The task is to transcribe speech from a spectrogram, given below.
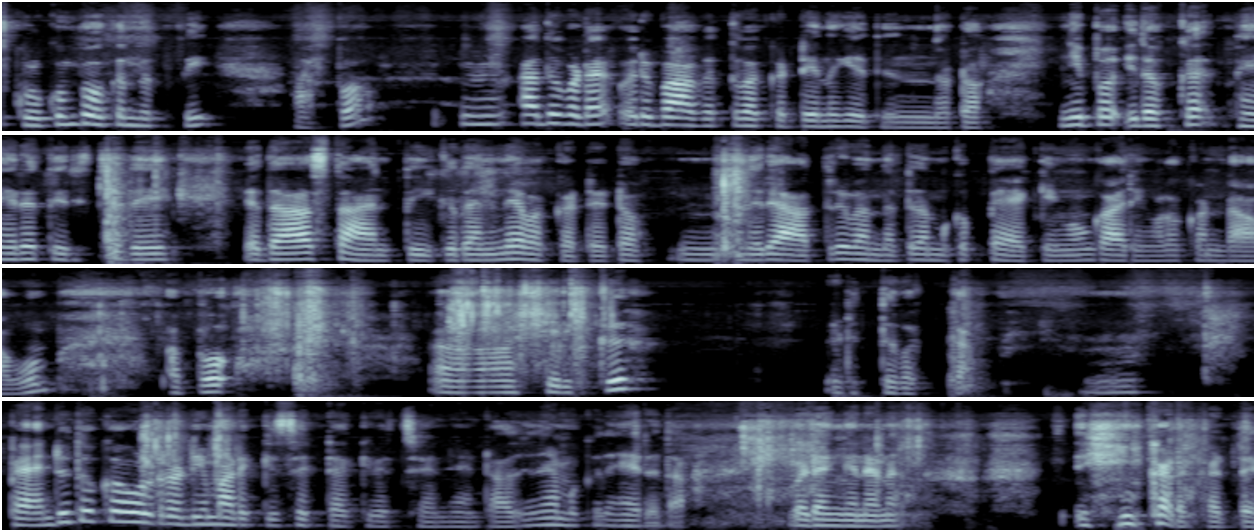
സ്കൂൾക്കും പോക്ക് നിർത്തി. അപ്പോൾ അതിവിടെ ഒരു ഭാഗത്ത് വെക്കട്ടെ എന്ന് കരുതി നിന്നു കേട്ടോ ഇനിയിപ്പോൾ ഇതൊക്കെ നേരെ തിരിച്ചതേ യഥാസ്ഥാനത്തേക്ക് തന്നെ വെക്കട്ടെ കേട്ടോ ഇന്ന് രാത്രി വന്നിട്ട് നമുക്ക് പാക്കിങ്ങും കാര്യങ്ങളൊക്കെ ഉണ്ടാവും. അപ്പോൾ ശരിക്ക് എടുത്ത് വെക്കാം. പാന്റ് ഇതൊക്കെ ഓൾറെഡി മടക്കി സെറ്റാക്കി വെച്ച് തന്നെ കേട്ടോ അത് നമുക്ക് നേരെ ഇതാ ഇവിടെ എങ്ങനെയാണ് കിടക്കട്ടെ.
